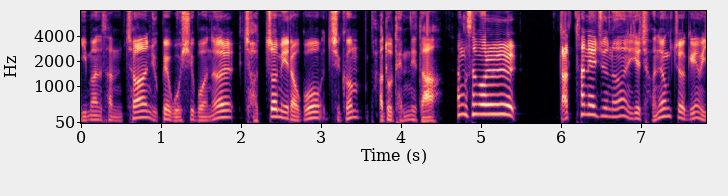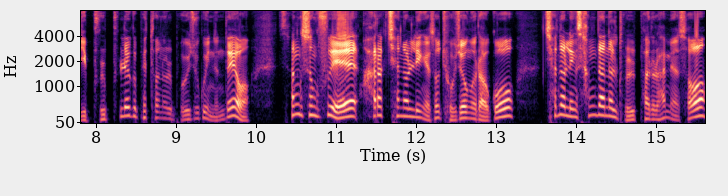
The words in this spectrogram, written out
23,650원을 저점이라고 지금 봐도 됩니다. 상승을 나타내주는 이게 전형적인 이 불플래그 패턴을 보여주고 있는데요. 상승 후에 하락 채널링에서 조정을 하고 채널링 상단을 돌파를 하면서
